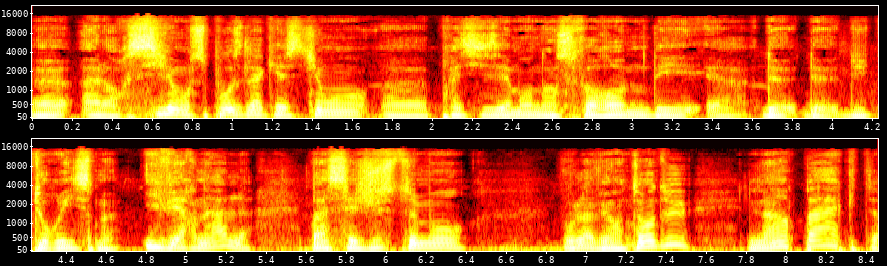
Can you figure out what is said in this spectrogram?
Euh, alors si on se pose la question euh, précisément dans ce forum des euh, de, de, du tourisme hivernal, ben, c'est justement vous l'avez entendu l'impact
